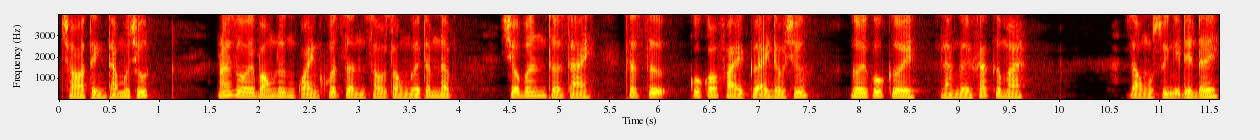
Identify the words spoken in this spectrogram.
cho tỉnh táo một chút." Nói rồi bóng lưng của anh khuất dần sau dòng người tấp nập. Triệu Bân thở dài, thật sự cô có phải cười anh đâu chứ? Người cô cười là người khác cơ mà. Dòng suy nghĩ đến đây,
